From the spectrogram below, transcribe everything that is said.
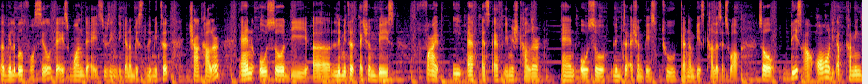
available for sale. There is one that is using the Gundam Base Limited char color and also the uh, limited action base 5 EFSF image color and also limited action base 2 Gundam base colors as well. So these are all the upcoming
